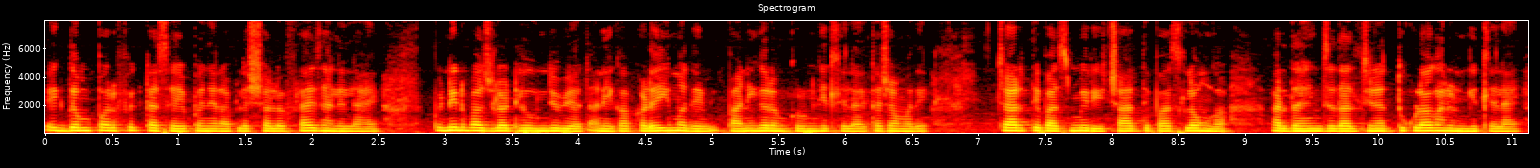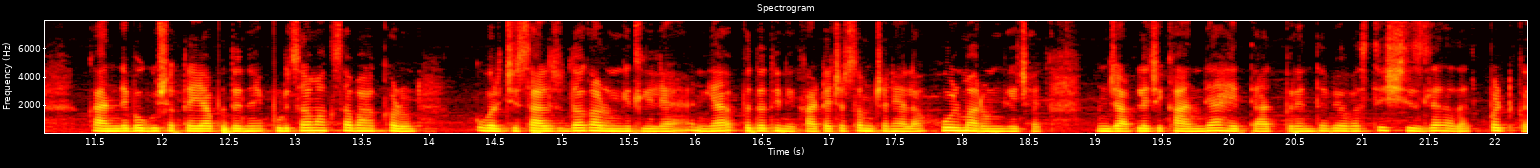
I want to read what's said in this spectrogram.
एकदम परफेक्ट असं हे पनीर आपलं शॅलो फ्राय झालेलं आहे. पनीर बाजूला ठेवून देऊयात आणि एका कढईमध्ये पाणी गरम करून घेतलेलं आहे. त्याच्यामध्ये चार ते पाच मिरी चार ते पाच लवंगा अर्धा इंच दालचिन्यात तुकडा घालून घेतलेला आहे. कांदे बघू शकता या पद्धतीने पुढचा मागचा भाग काढून वरची सालसुद्धा काढून घेतलेली आहे आणि या पद्धतीने काट्याच्या चमच्याने याला होल मारून घ्यायचे आहेत. म्हणजे आपले जे कांदे आहेत ते आतपर्यंत व्यवस्थित शिजल्या जातात पटकन.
